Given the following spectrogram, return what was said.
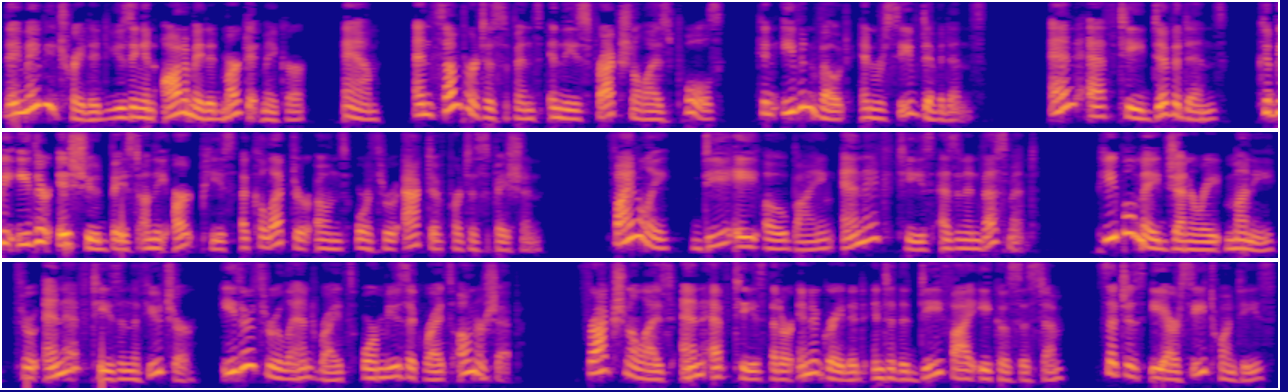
they may be traded using an automated market maker, AM, and some participants in these fractionalized pools can even vote and receive dividends. NFT dividends could be either issued based on the art piece a collector owns or through active participation. Finally, DAO buying NFTs as an investment. People may generate money through NFTs in the future, either through land rights or music rights ownership. Fractionalized NFTs that are integrated into the DeFi ecosystem, such as ERC20s,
